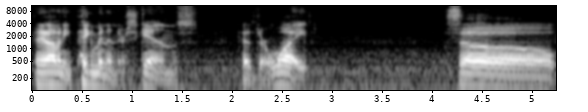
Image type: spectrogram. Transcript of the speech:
They don't have any pigment in their skins because they're white. So,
